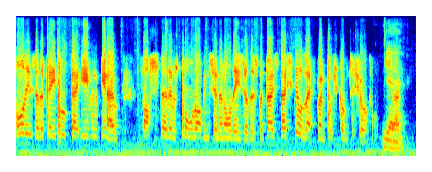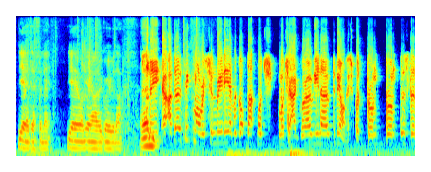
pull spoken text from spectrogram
All these other people, that even you know. Foster, there was Paul Robinson and all these others, but they, they still left when push come to shove. Yeah, yeah, definitely. Yeah, well, yeah, I agree with that. Um, he, I don't think Morrison really ever got that much much aggro, you know, to be honest. But Brunt, Brunt was the,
